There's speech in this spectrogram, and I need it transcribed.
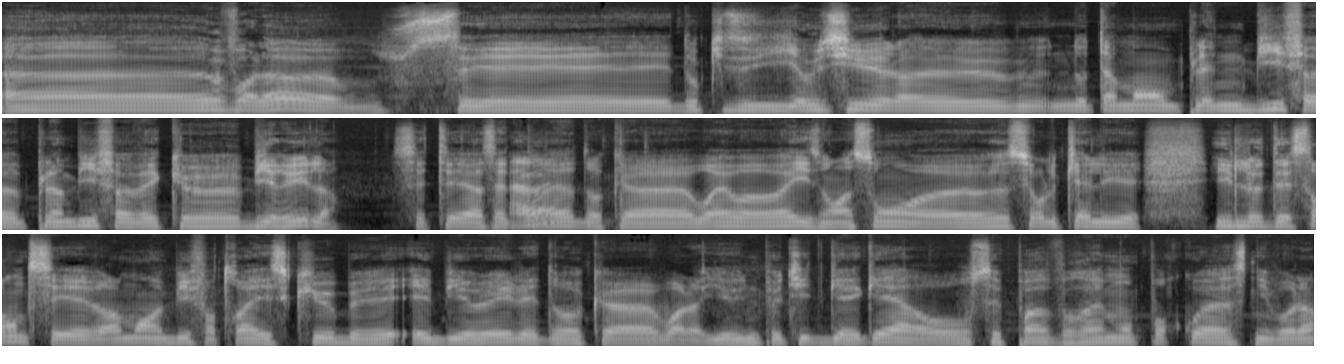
Euh, voilà c'est donc il y a aussi euh, notamment plein bif euh, plein bif avec euh, Biril c'était à cette Ah ouais période donc euh, ouais ouais ouais ils ont un son euh, sur lequel ils, ils le descendent c'est vraiment un bif entre Ice Cube et, et et donc euh, voilà il y a eu une petite guéguerre on sait pas vraiment pourquoi à ce niveau là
